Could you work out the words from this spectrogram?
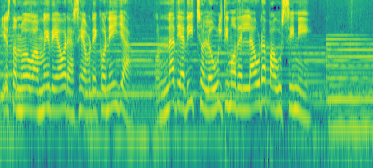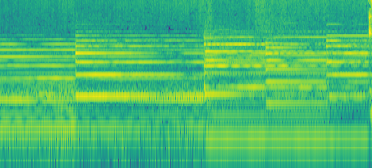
Y esta nueva media hora se abre con ella, con Nadie ha dicho lo último de Laura Pausini. ¿Y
